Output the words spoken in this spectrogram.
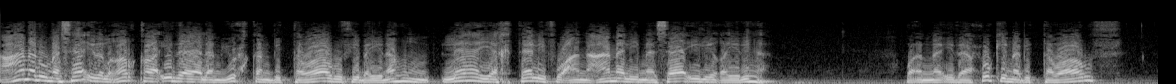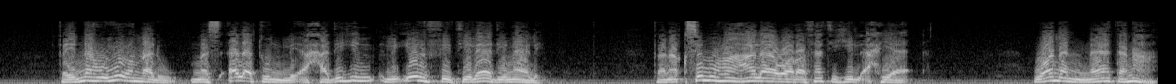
عمل مسائل الغرقى إذا لم يحكم بالتوارث بينهم لا يختلف عن عمل مسائل غيرها. وأما إذا حكم بالتوارث فإنه يعمل مسألة لأحدهم لإرث تلاد ماله فنقسمها على ورثته الأحياء ومن مات معه.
